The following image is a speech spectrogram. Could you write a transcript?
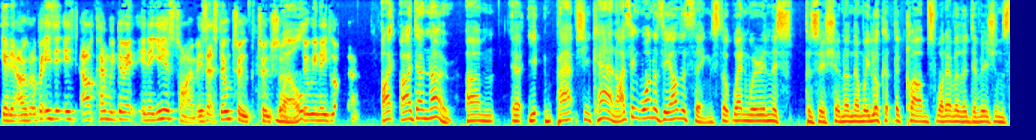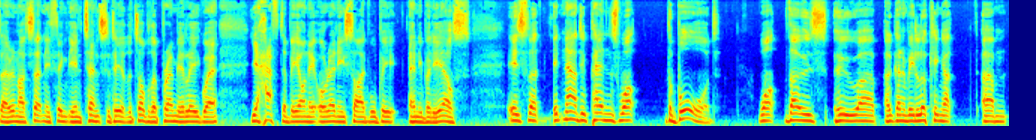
get it over. But is it? Is, uh, can we do it in a year's time? Is that still too too soon? Well, do we need lockdown? I, I don't know. Um, uh, you, perhaps you can. I think one of the other things that when we're in this position and then we look at the clubs, whatever the divisions they're in, I certainly think the intensity at the top of the Premier League, where you have to be on it or any side will beat anybody else, is that it now depends what the board, what those who uh, are going to be looking at um,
